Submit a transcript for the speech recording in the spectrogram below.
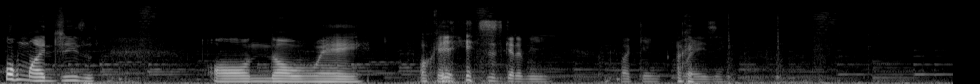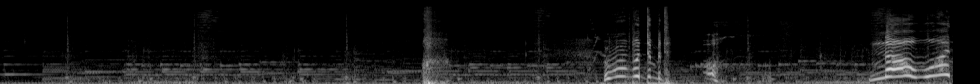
Oh my Jesus. Oh no way. Okay. this is gonna be fucking Okay. crazy. Oh. No, what?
